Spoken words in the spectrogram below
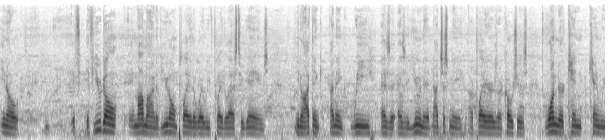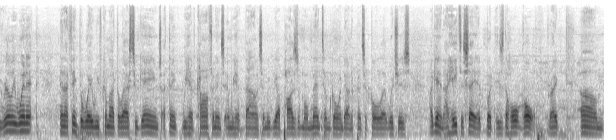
you know, if if you don't, in my mind, if you don't play the way we've played the last two games, you know, I think I think we as a as a unit, not just me, our players, our coaches, wonder can can we really win it? And I think the way we've come out the last two games, I think we have confidence and we have balance and we've got positive momentum going down to Pensacola, which is, again, I hate to say it, but is the whole goal, right? Um,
